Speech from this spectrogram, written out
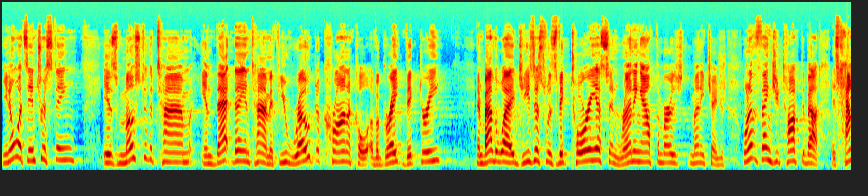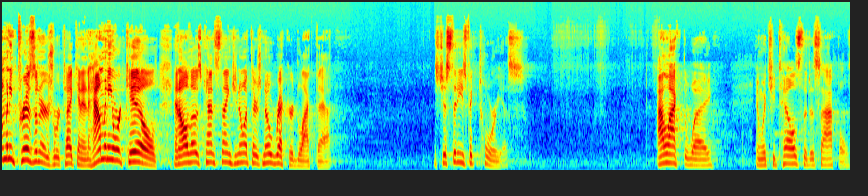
You know what's interesting? Is most of the time in that day and time, if you wrote a chronicle of a great victory, and by the way, Jesus was victorious in running out the money changers. One of the things you talked about is how many prisoners were taken and how many were killed and all those kinds of things. You know what? There's no record like that. It's just that he's victorious. I like the way in which he tells the disciples,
